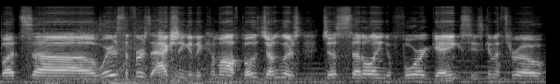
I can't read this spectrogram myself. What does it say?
but uh, where's the first action going to come off? Both junglers just settling for ganks. He's going to throw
